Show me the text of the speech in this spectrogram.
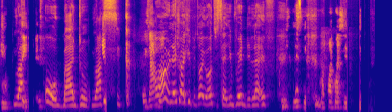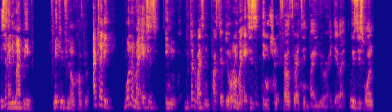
You are- Oh, badun, you are sick. Example, Our own relationship is what you want to celebrate the life. this, this thing, my partner says, "This is Halima babe, make me feel uncomfortable." Actually, one of my exes in we talked about it in the past episode. One of my exes initially felt threatened by you, right? They're like, "Who is this one?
